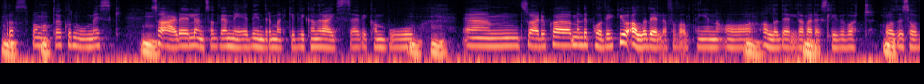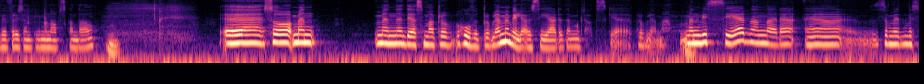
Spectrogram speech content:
for mm. oss på en måte økonomisk. så er det lønnsomt. Vi er med i det indre marked, vi kan reise, vi kan bo. Um, det ikke, men det påvirker jo alle deler av forvaltningen og alle deler av hverdagslivet vårt. Og det så vi f.eks. med Nav-skandalen. Uh, men men det som er hovedproblemet, vil jeg jo si er det demokratiske problemet. Men vi ser den derre eh, som vi, Hvis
